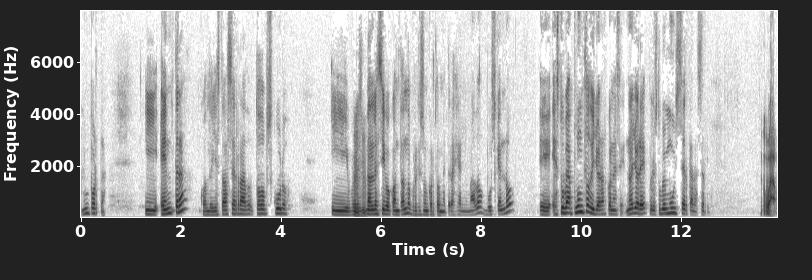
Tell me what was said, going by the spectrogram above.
no importa. Y entra cuando ya estaba cerrado, todo oscuro. Y pues no les sigo contando porque es un cortometraje animado, búsquenlo. Eh, estuve a punto de llorar con ese. No lloré, pero estuve muy cerca de hacerlo. Wow.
